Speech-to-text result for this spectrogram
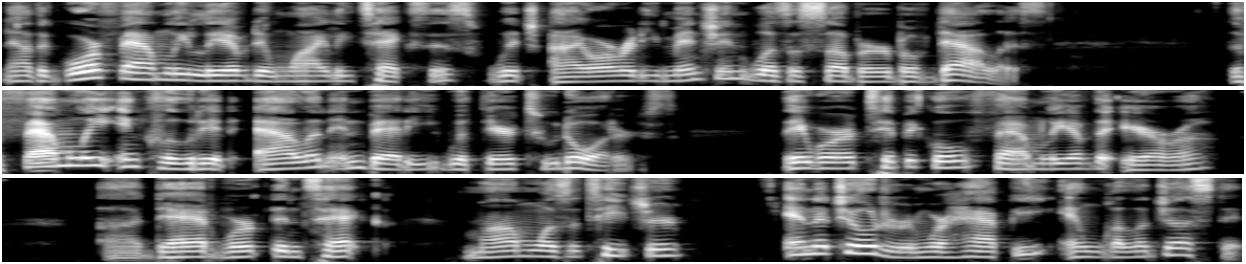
Now, the Gore family lived in Wylie, Texas, which I already mentioned was a suburb of Dallas. The family included Alan and Betty with their two daughters. They were a typical family of the era. Uh, Dad worked in tech, mom was a teacher, and the children were happy and well adjusted.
